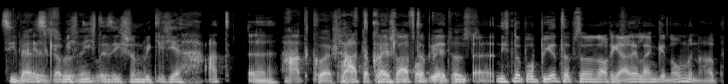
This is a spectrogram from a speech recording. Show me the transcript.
Sie weiß, glaube ich, nicht, dass ich schon ja. wirkliche hart, äh, Hardcore Hardcore Schlaftabletten, Schlaftabletten probiert hast. äh, nicht nur probiert habe, sondern auch jahrelang genommen habe.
